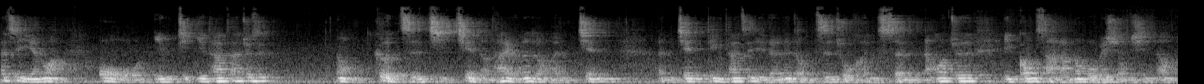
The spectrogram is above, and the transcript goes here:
但是阎王哦，有有他他就是那种各执己见哦，他有那种很坚很坚定他自己的那种执着很深，然后就是以攻杀然后不被雄心哦，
